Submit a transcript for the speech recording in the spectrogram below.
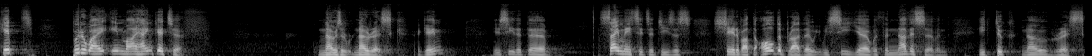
kept put away in my handkerchief. No, no risk. Again, you see that the same message that Jesus shared about the older brother, we see here with another servant, he took no risk.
